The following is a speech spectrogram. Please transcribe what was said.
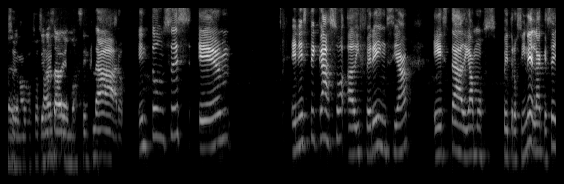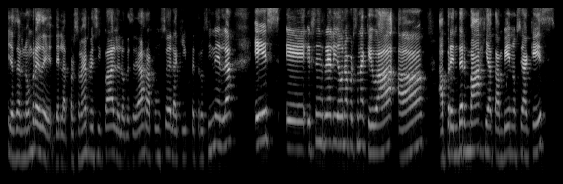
sabemos. Que no sabemos, sí. Claro. Entonces, em, en este caso, a diferencia, esta, digamos, Petrocinela, que es ella, es el nombre de, la personaje principal de lo que se Rapunzel aquí, Petrocinela, es, eh, es en realidad una persona que va a aprender magia también, o sea que es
